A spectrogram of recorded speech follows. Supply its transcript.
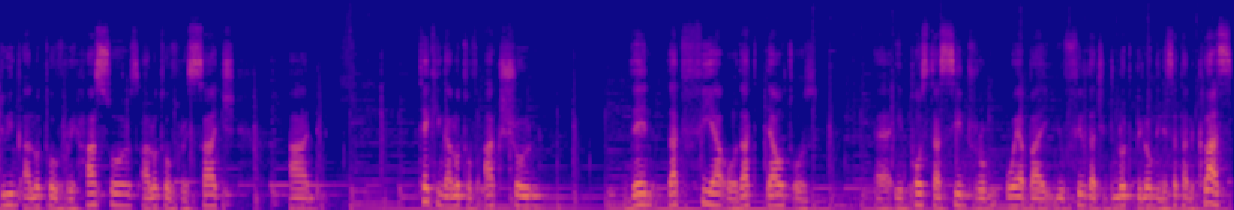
doing a lot of rehearsals a lot of research and taking a lot of action. Then that fear or that doubt or uh, imposter syndrome, whereby you feel that you do not belong in a certain class,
